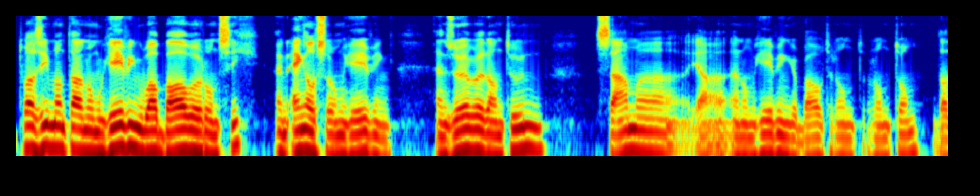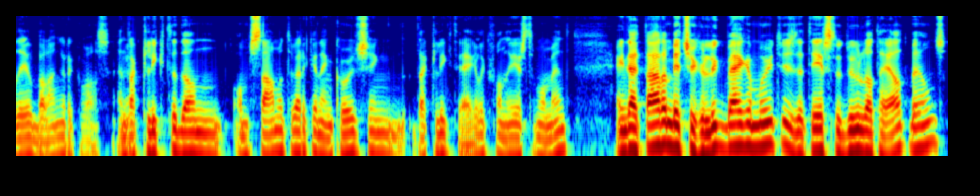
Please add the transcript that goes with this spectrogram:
het was iemand aan een omgeving wat bouwen rond zich, een Engelse omgeving. En zo hebben we dan toen samen ja, een omgeving gebouwd rond, rondom, dat heel belangrijk was. En dat klikte dan om samen te werken en coaching, dat klikte eigenlijk van het eerste moment. En ik denk dat daar een beetje geluk bij gemoeid is. Het eerste doel dat hij had bij ons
